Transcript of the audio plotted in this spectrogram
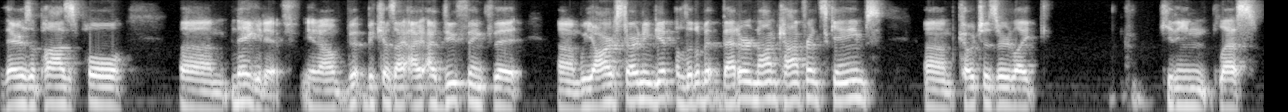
There's a pull um, negative, you know, because I, I do think that um, we are starting to get a little bit better non-conference games. Um, coaches are like getting less,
